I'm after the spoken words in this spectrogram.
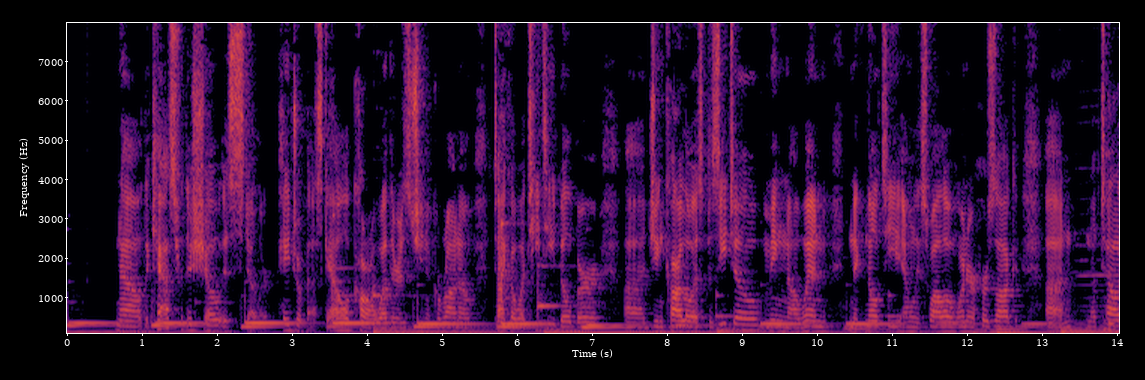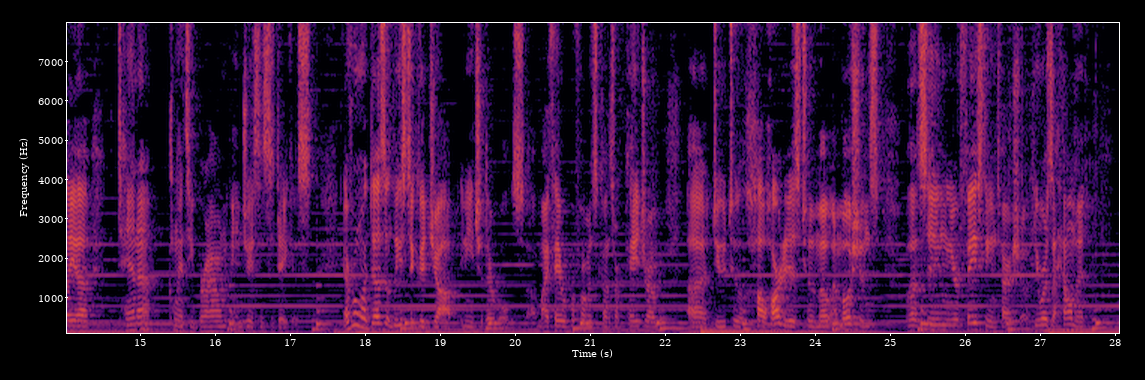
Now, the cast for this show is stellar. Pedro Pascal, Carl Weathers, Gina Carano, Taika Waititi, Bill Burr, uh, Giancarlo Esposito, Ming Na Wen, Nick Nolte, Emily Swallow, Werner Herzog, uh, Natalia Tena, Clancy Brown, and Jason Sudeikis. Everyone does at least a good job in each of their roles. Uh, my favorite performance comes from Pedro uh, due to how hard it is to emote emotions without seeing your face the entire show. He wears a helmet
